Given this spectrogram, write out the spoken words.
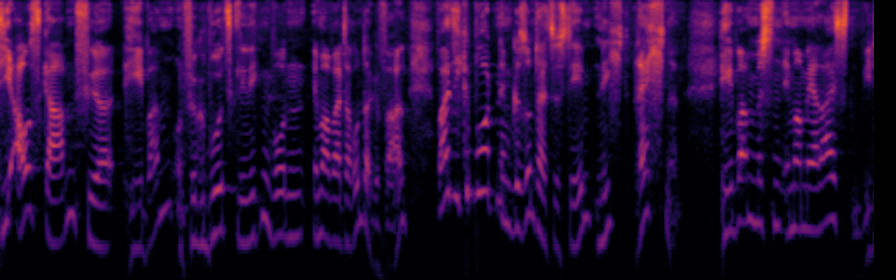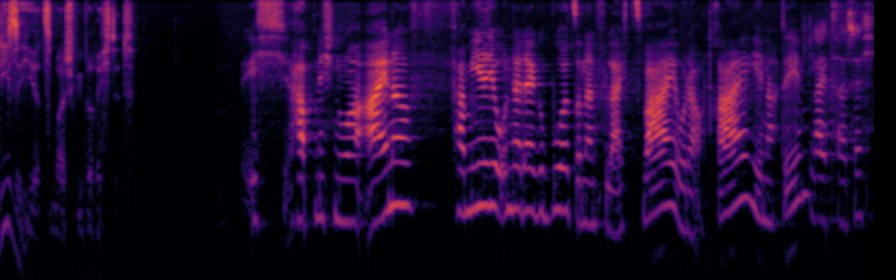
Die Ausgaben für Hebammen und für Geburtskliniken wurden immer weiter runtergefahren, weil sich Geburten im Gesundheitssystem nicht rechnen. Hebammen müssen immer mehr leisten, wie diese hier zum Beispiel berichtet. Ich habe nicht nur eine Familie unter der Geburt, sondern vielleicht zwei oder auch drei, je nachdem. Gleichzeitig.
